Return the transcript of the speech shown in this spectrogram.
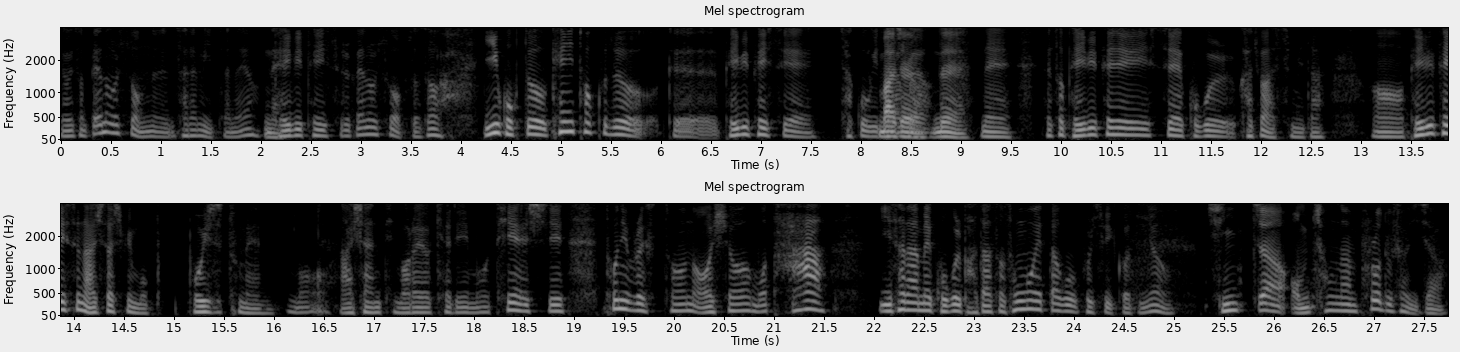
여기서 빼놓을 수 없는 사람이 있잖아요. 네. 베이비 페이스를 빼놓을 수가 없어서 이 곡도 Can We Talk도 그 베이비 페이스의 작곡이더라고요. 맞아요. 네. 네. 그래서 베이비 페이스의 곡을 가져왔습니다. 어, 베이비 페이스는 아시다시피 뭐 보이즈 투 맨, 뭐 네. 아샨티, 머라이어 캐리, 뭐 TLC, 토니 브렉스톤, 어셔 뭐 다 이 사람의 곡을 받아서 성공했다고 볼 수 있거든요. 진짜 엄청난 프로듀서이자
